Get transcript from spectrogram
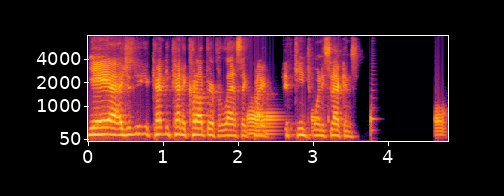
Yeah, I just you kind, you kind of cut out there for the last like uh, 15, 20 seconds. Oh,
